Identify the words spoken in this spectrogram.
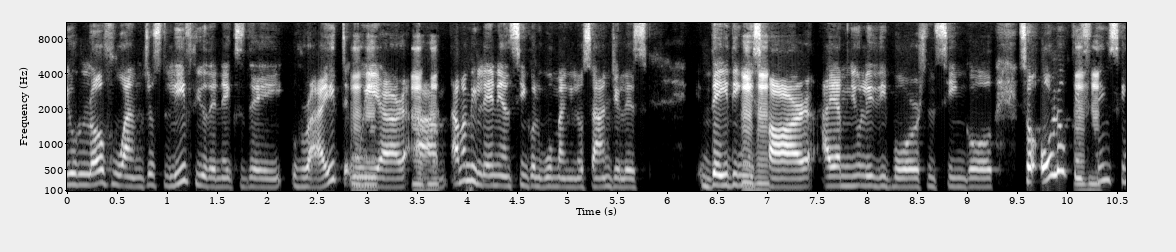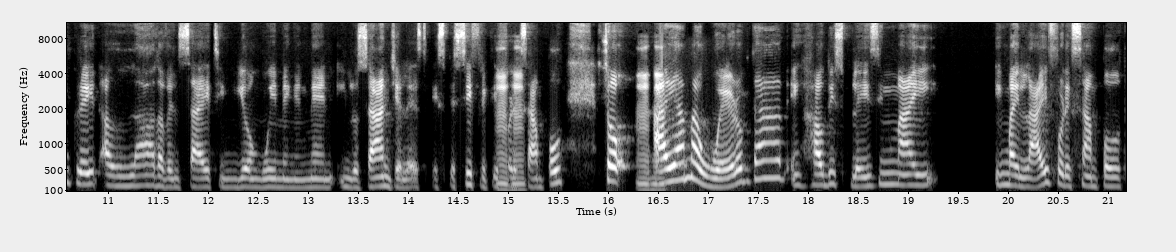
your loved one just leave you the next day right? Mm-hmm, we are mm-hmm, um, i'm a millennial single woman in los angeles dating is mm-hmm, hard. I am newly divorced and single. So all of these mm-hmm, things can create a lot of anxiety in young women and men in los angeles specifically for mm-hmm, example. So mm-hmm, i am aware of that and how this plays in my in my life. For example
